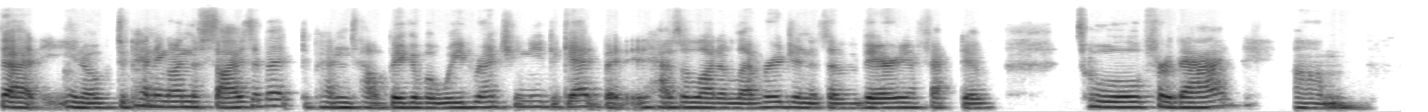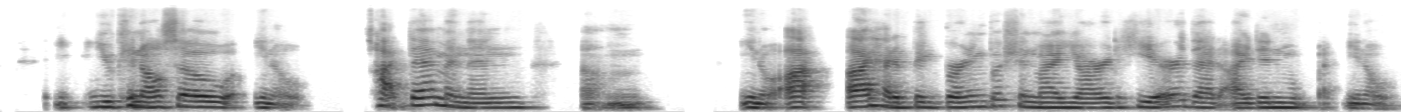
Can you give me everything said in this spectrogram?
that, you know, depending on the size of it, depends how big of a weed wrench you need to get, but it has a lot of leverage and it's a very effective tool for that. Um, you can also, you know, cut them and then, um, you know, I, I had a big burning bush in my yard here that I didn't, you know,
